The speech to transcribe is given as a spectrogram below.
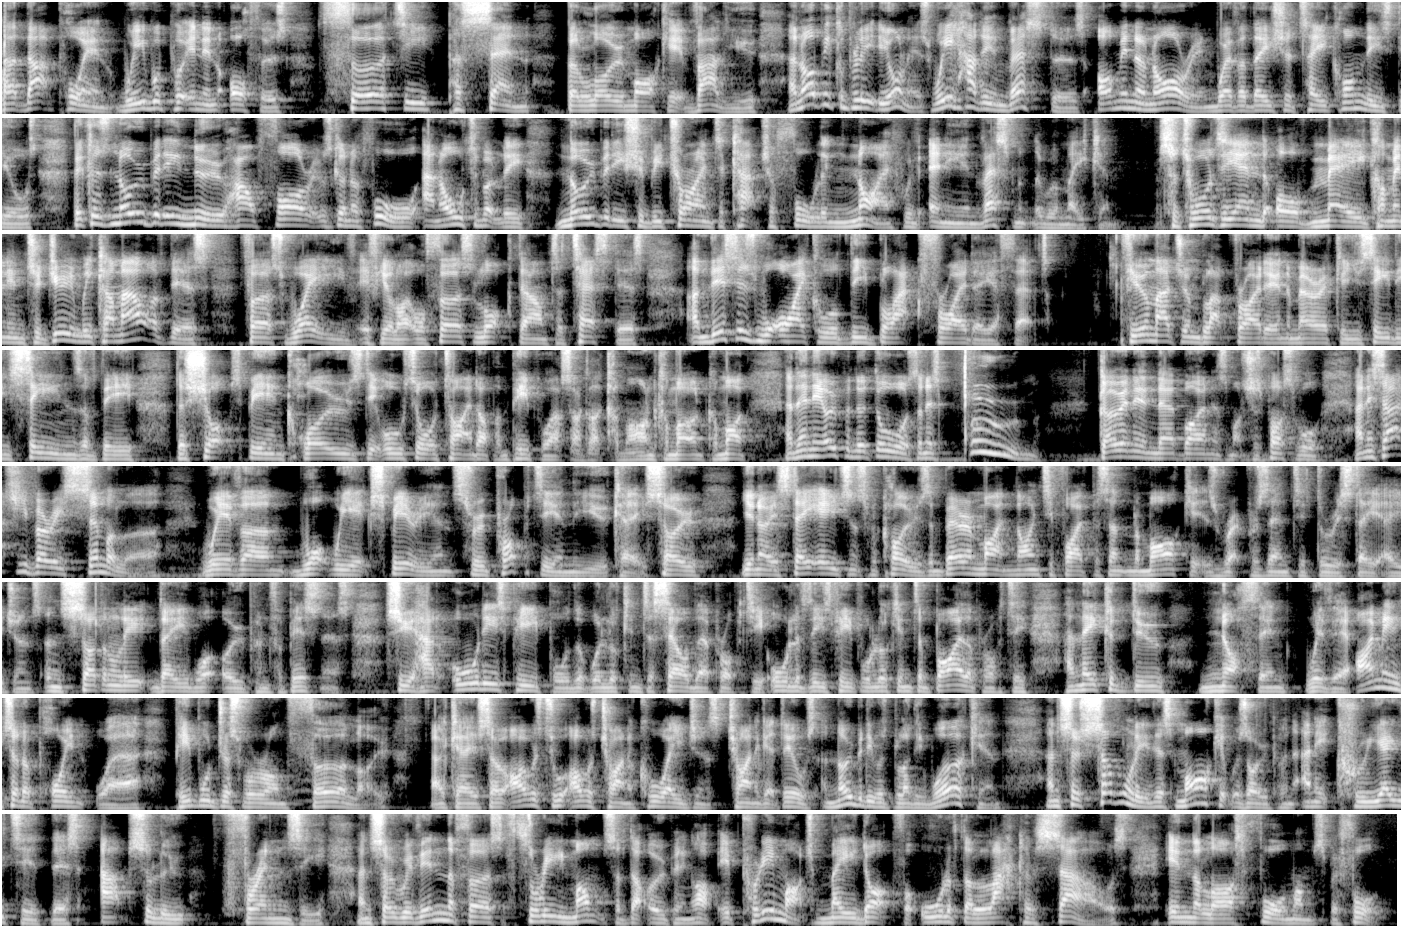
at that point, we were putting in offers 30% below market value. And I'll be completely honest, we had investors umming and ahhing whether they should take on these deals because nobody knew how far it was going to fall. And ultimately, nobody should be trying to catch a falling knife with any investment they were making. So towards the end of May, coming into June, we come out of this first wave, if you like, or first lockdown to test this. And this is what I call the Black Friday effect if you imagine Black Friday in America, you see these scenes of the, the shops being closed, it all sort of tied up, and people outside like, come on, come on, come on. And then they open the doors and it's boom, going in there buying as much as possible. And it's actually very similar with um, what we experience through property in the UK. So, you know, estate agents were closed, and bear in mind, 95% of the market is represented through estate agents, and suddenly they were open for business. So you had all these people that were looking to sell their property, all of these people looking to buy the property, and they could do nothing with it. I mean, to the point where people just were on furlough. Okay, so I was to, I was trying to call agents, trying to get deals, and nobody was bloody working. And so suddenly this market was open, and it created created this absolute frenzy. And so within the first three months of that opening up, it pretty much made up for all of the lack of sales in the last four months before.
